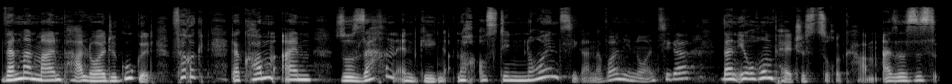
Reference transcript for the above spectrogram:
wenn man mal ein paar Leute googelt. Verrückt, da kommen einem so Sachen entgegen, noch aus den 90ern. Da wollen die 90er dann ihre Homepages zurückhaben. Also es ist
